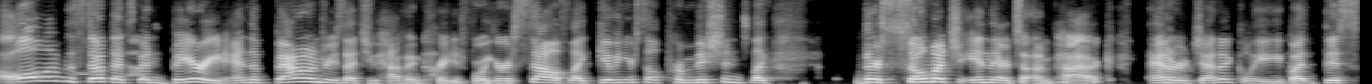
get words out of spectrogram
all of the stuff that's been buried and the boundaries that you haven't created for yourself, like giving yourself permission, like there's so much in there to unpack energetically but this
